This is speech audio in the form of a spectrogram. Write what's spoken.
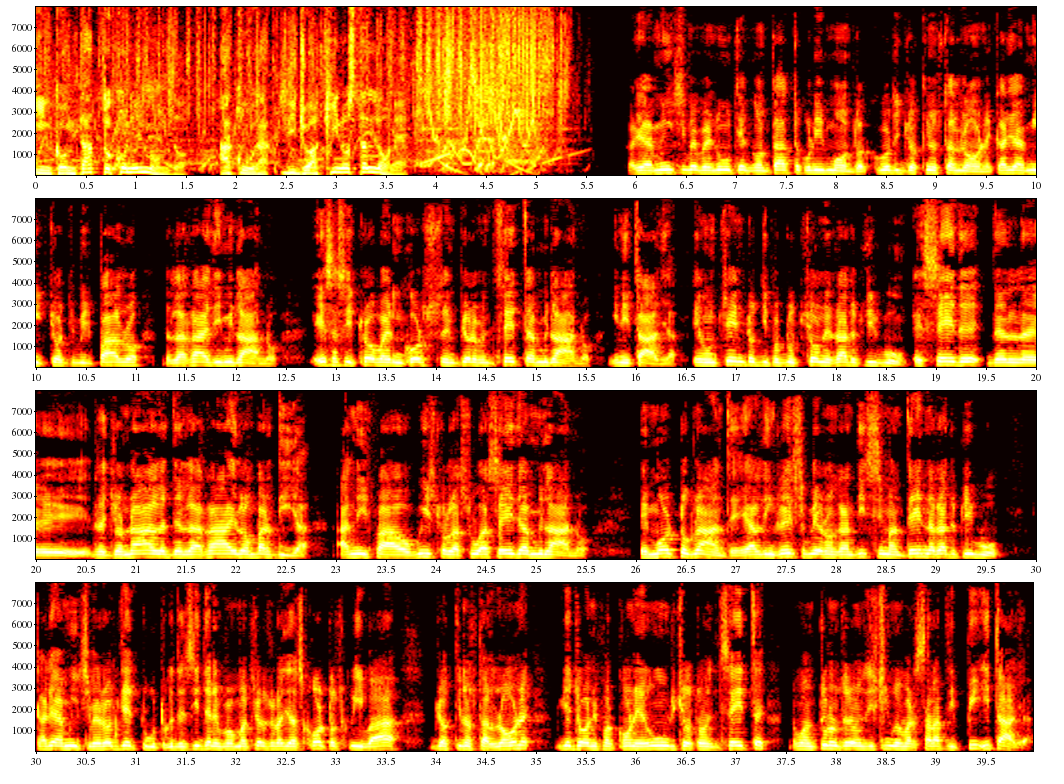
In contatto con il mondo, a cura di Gioacchino Stallone. Cari amici, benvenuti in contatto con il mondo, a cura di Gioacchino Stallone. Cari amici, oggi vi parlo della RAI di Milano. Essa si trova in corso Sempione 27 a Milano, in Italia. È un centro di produzione radio TV e sede del eh, regionale della RAI Lombardia. Anni fa ho visto la sua sede a Milano. È molto grande e all'ingresso vi è una grandissima antenna radio TV Cari amici, per oggi è tutto. Chi desidera informazioni sulla di ascolto scriva a Gioacchino Stallone, via Giovanni Falcone 11 827 91 025 Marsala TP Italia.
